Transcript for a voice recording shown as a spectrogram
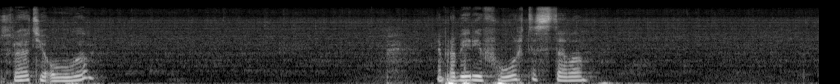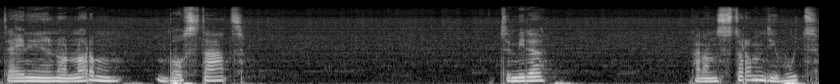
Sluit je ogen. En probeer je voor te stellen dat je in een enorm bos staat, te midden van een storm die woedt.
